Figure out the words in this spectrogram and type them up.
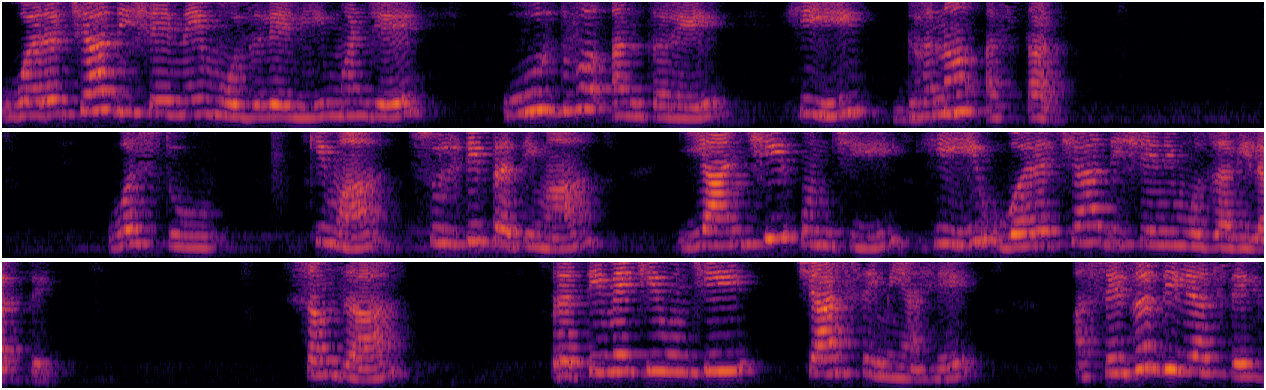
वरच्या दिशेने मोजलेली म्हणजे ऊर्ध्व अंतरे ही धन असतात. वस्तू किंवा सुलटी प्रतिमा यांची उंची ही वरच्या दिशेने मोजावी लागते. समजा प्रतिमेची उंची चार सेमी आहे असे जर दिले असेल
